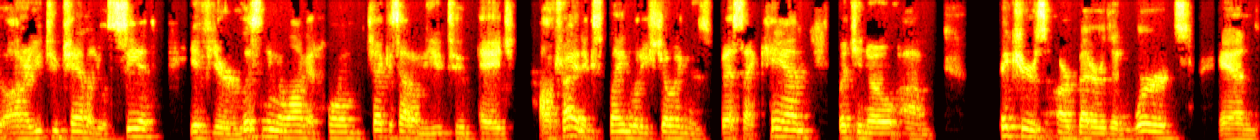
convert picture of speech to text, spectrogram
on our YouTube channel, you'll see it. If you're listening along at home, check us out on the YouTube page. I'll try and explain what he's showing as best I can, but you know, um, pictures are better than words, and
